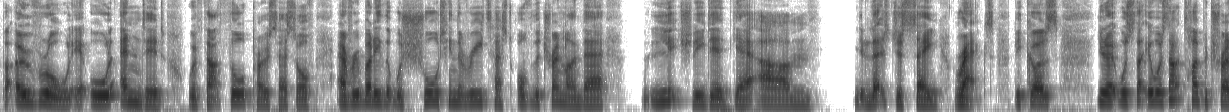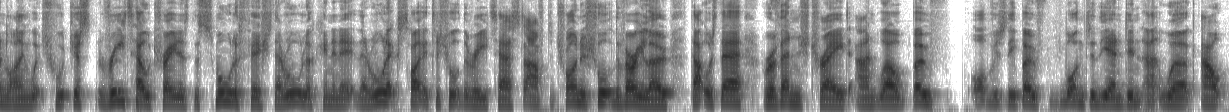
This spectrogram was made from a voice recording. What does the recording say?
But overall it all ended with that thought process of everybody that was shorting the retest of the trend line there literally did get um let's just say wrecked. Because you know it was that it was that type of trend line which would just retail traders the smaller fish they're all looking at it they're all excited to short the retest after trying to short the very low. That was their revenge trade. And well both obviously both ones in the end didn't work out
